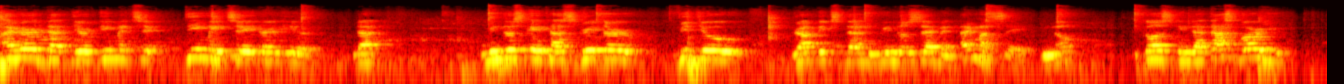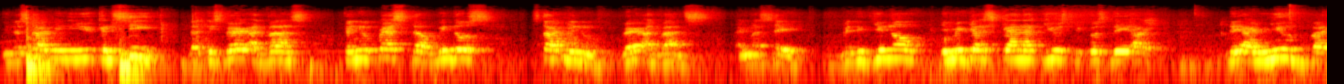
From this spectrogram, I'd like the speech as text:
I heard that your teammates say, teammates say earlier that Windows 8 has greater video graphics than Windows 7. I must say, you know, because in the taskbar, you, in the start menu, you can see that it's very advanced. Can you press the Windows start menu? Very advanced, I must say. But did you know immigrants cannot use because they are they are nude by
